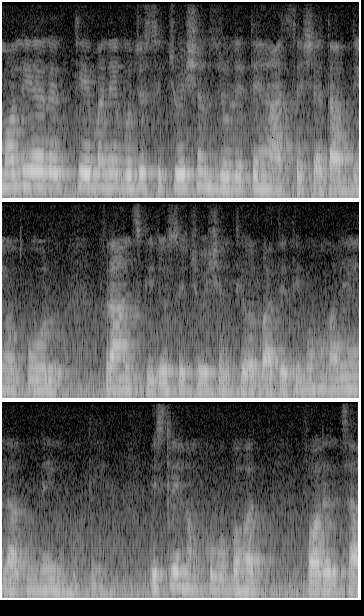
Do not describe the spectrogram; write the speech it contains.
मॉलियर के माने वो जो सिचुएशंस जो लेते हैं आज से शताब्दियों पूर्व फ्रांस की जो सिचुएशन थी और बातें थी वो हमारे यहाँ लागू नहीं होती हैं। इसलिए हमको वो बहुत फॉरन सा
